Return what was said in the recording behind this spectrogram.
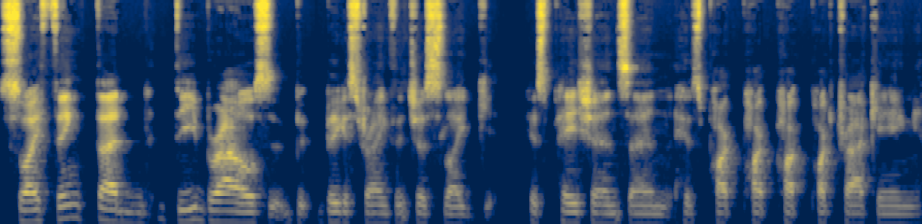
So I think that D Brow's b- biggest strength is just like his patience and his puck puck puck, puck tracking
